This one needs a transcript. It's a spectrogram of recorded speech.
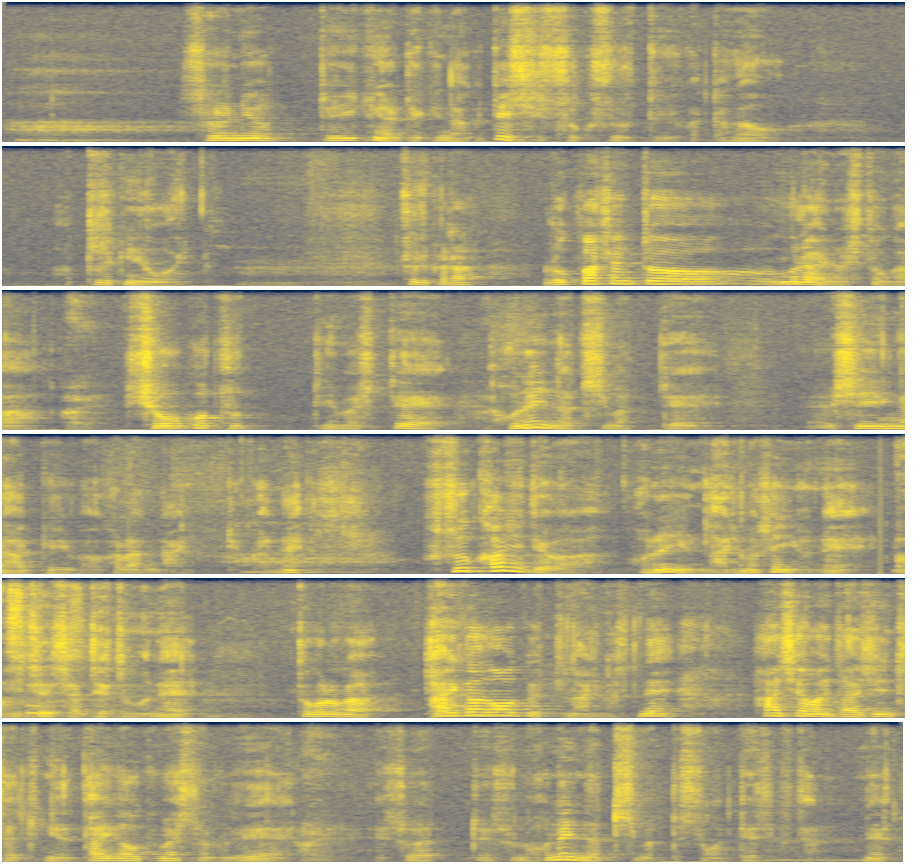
はい、それによって息ができなくて窒息するという方が圧倒的に多い。それから6%ぐらいの人が小骨って言いまして骨になってしまって死因がはっきりわからないっていうかね。普通火事では骨になりませんよね。犠牲者出てもね、ところが大火が起きるとなりますね。阪神・淡路大震災の時には大火が起きましたので、はい、そうやってその骨になってしまった人が出てきたんですね。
